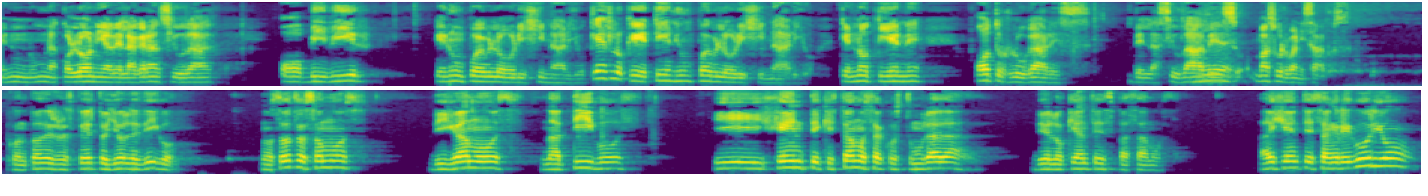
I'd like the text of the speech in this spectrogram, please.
en una colonia de la gran ciudad o vivir en un pueblo originario? ¿Qué es lo que tiene un pueblo originario que no tiene otros lugares de las ciudades más urbanizados? Con todo el respeto yo le digo, nosotros somos, digamos, nativos y gente que estamos acostumbrada de lo que antes pasamos. Hay gente, San Gregorio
